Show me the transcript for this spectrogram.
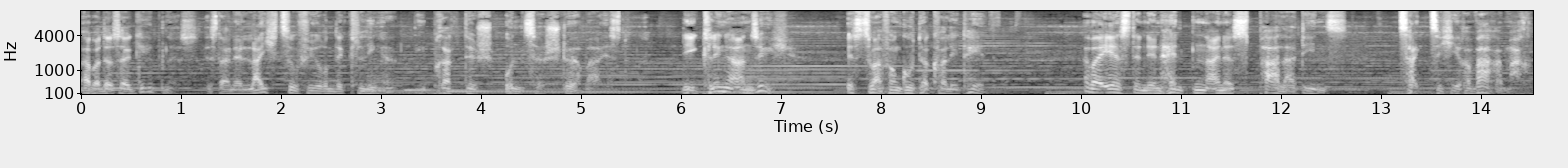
Aber das Ergebnis ist eine leicht zu führende Klinge, die praktisch unzerstörbar ist. Die Klinge an sich ist zwar von guter Qualität, aber erst in den Händen eines Paladins zeigt sich ihre wahre Macht.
